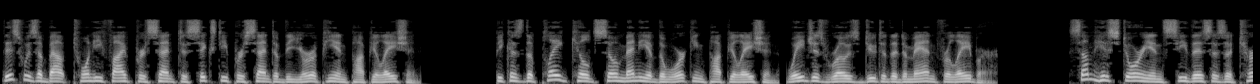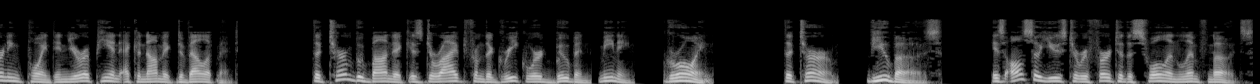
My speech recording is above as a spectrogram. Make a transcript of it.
This was about 25% to 60% of the European population. Because the plague killed so many of the working population, wages rose due to the demand for labor. Some historians see this as a turning point in European economic development. The term bubonic is derived from the Greek word bubon, meaning groin. The term buboes is also used to refer to the swollen lymph nodes.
